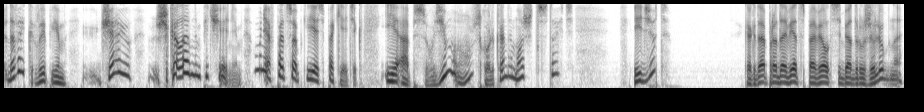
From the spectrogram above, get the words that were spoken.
Давай-ка выпьем чаю с шоколадным печеньем. У меня в подсобке есть пакетик. И обсудим, ну, сколько она может стоить. Идет? Когда продавец повел себя дружелюбно,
